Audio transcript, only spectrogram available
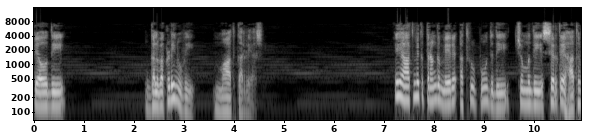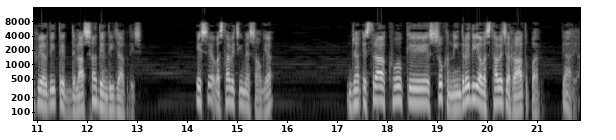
ਪਿਓ ਦੀ ਗਲਵਕੜੀ ਨੂੰ ਵੀ ਮਾਤ ਕਰ ਰਿਹਾ ਸੀ। ਇਹ ਆਤਮਿਕ ਤਰੰਗ ਮੇਰੇ ਅਥਰੂ ਪੂੰਝਦੀ ਚੁੰਮਦੀ, ਸਿਰ ਤੇ ਹੱਥ ਫੇਰਦੀ ਤੇ ਦਿਲਾਸਾ ਦਿੰਦੀ ਜਾਪਦੀ ਸੀ। ਇਸੇ ਅਵਸਥਾ ਵਿੱਚ ਹੀ ਮੈਂ ਸੌਂ ਗਿਆ। ਜਾਂ ਇਸ ਤਰ੍ਹਾਂ ਆਖੋ ਕਿ ਸੁਖ ਨੀਂਦਰੇ ਦੀ ਅਵਸਥਾ ਵਿੱਚ ਰਾਤ ਭਰ ਪਿਆਰਿਆ।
